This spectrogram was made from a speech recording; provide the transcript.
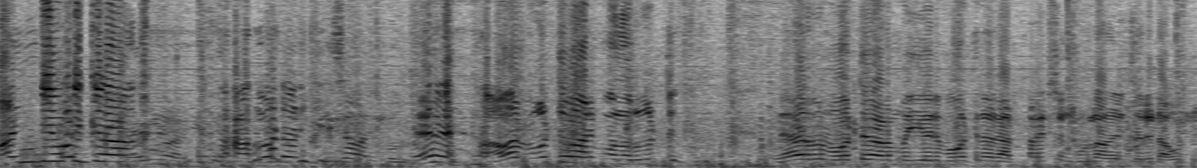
വണ്ടി ഓടിക്കണം അങ്ങോട്ട് അവർ റൂട്ട് മാറി പോകുന്നു റൂട്ട് വേറൊരു ബോട്ട് കാണുമ്പോൾ ഈ ഒരു ബോട്ടിന് ഒരു അട്രാക്ഷൻ കൂടുതലാണ് ചെറിയ doubt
